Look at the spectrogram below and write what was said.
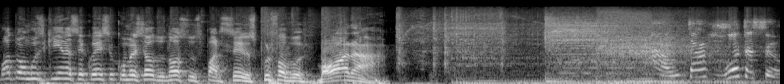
bota uma musiquinha na sequência comercial dos nossos parceiros, por favor. Bora! Alta rotação.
